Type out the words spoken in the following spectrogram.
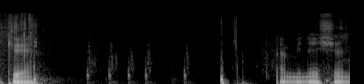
Okay. Ammunition.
